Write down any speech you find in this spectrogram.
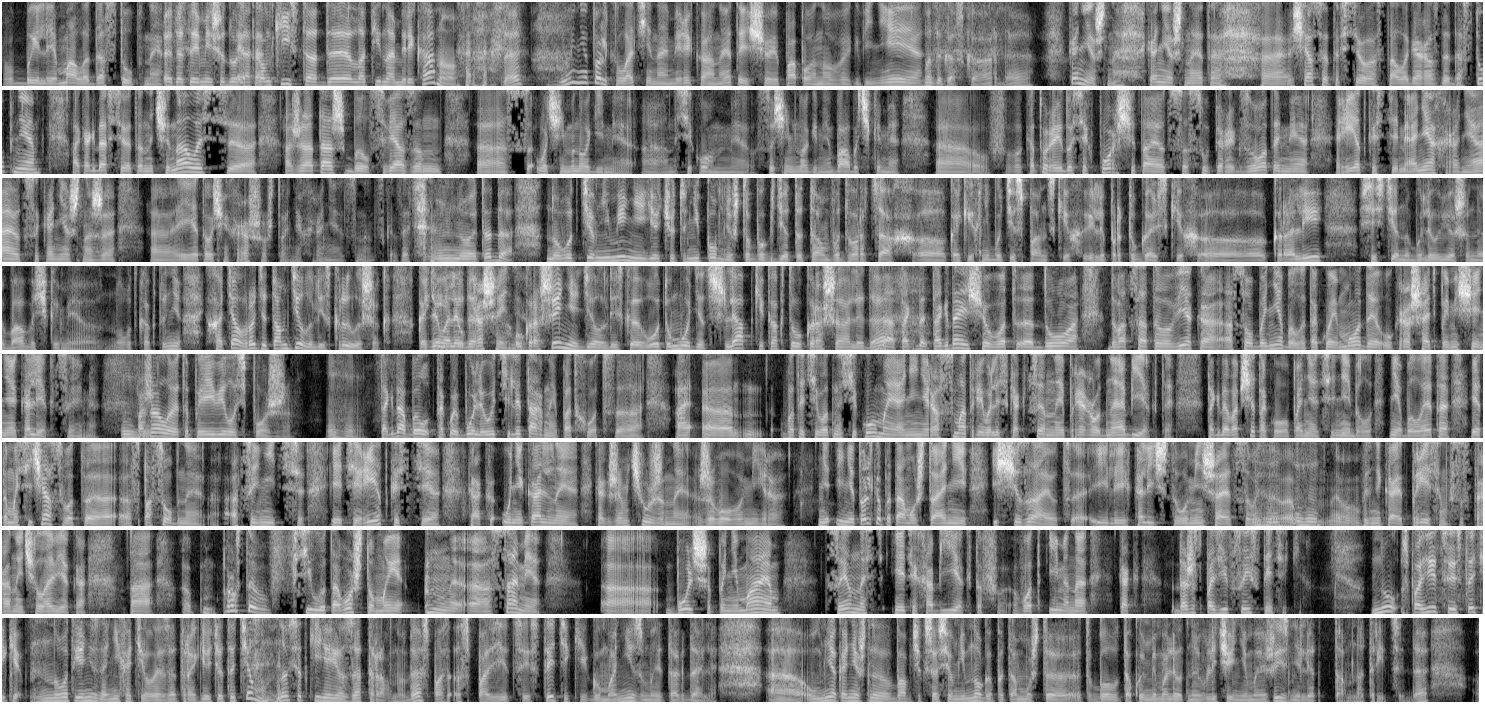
были малодоступны. Это ты имеешь в виду Это... конкиста де латиноамерикано, да? Ну, не только латиноамерикано, это еще и Папуа Новая Гвинея. Мадагаскар, да? Конечно, конечно, это... Сейчас это все стало гораздо доступнее, а когда когда все это начиналось, э, ажиотаж был связан э, с очень многими э, насекомыми, с очень многими бабочками, которые до сих пор считаются суперэкзотами, редкостями. Они охраняются, конечно же, и это очень хорошо, что они охраняются, надо сказать. Ну, это да. Но вот, тем не менее, я что-то не помню, чтобы где-то там во дворцах каких-нибудь испанских или португальских королей все стены были увешаны бабочками. Ну, ну вот как-то не... Хотя вроде там делали из крылышек какие-то... Делали украшения. Да, украшения делали, вот у модниц шляпки как-то украшали, да? Да, тогда, тогда еще вот э, до 20 века особо не было такой моды украшать помещения коллекциями. Угу. Пожалуй, это появилось позже. Угу. Тогда был такой более утилитарный подход. Э, а, а, вот эти вот насекомые, они не рассматривались как ценные природные объекты. Тогда вообще такого понятия не было. Не было. Это, это мы сейчас вот э, способны оценить эти редкости как уникальные, как жемчужины живого мира. И не только потому, что они исчезают или их количество уменьшается, угу, возникает прессинг со стороны человека, а просто в силу того, что мы э, сами э, больше понимаем ценность этих объектов, вот именно как даже с позиции эстетики. Ну, с позиции эстетики, ну вот я не знаю, не хотел я затрагивать эту тему, но все-таки я ее затрону, да, с, с позиции эстетики, гуманизма и так далее. А у меня, конечно, бабочек совсем немного, потому что это было такое мимолетное влечение моей жизни лет там на 30, да.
